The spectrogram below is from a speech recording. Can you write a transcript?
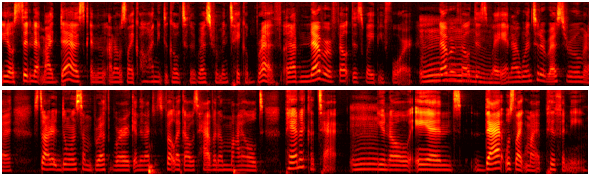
you know sitting at my desk and, and i was like oh i need to go to the restroom and take a breath and i've never felt this way before never felt this mm. way and i went to the restroom and i started doing some breath work and then i just felt like i was having a mild panic attack you mm. know and that was like my epiphany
